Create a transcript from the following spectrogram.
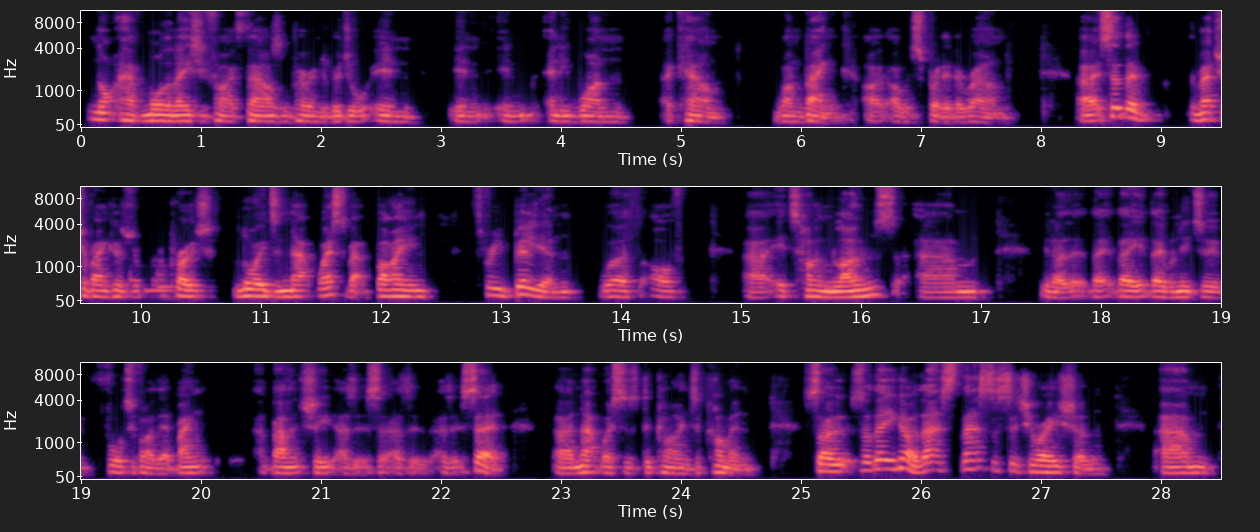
not have more than 85,000 per individual in, in, in any one account, one bank. I, I would spread it around. Uh, said that the Metro Bank has approached Lloyds and NatWest about buying three billion worth of uh, its home loans. Um, you know, they, they they will need to fortify their bank balance sheet, as it as it, as it said. Uh, NatWest has declined to comment. So so there you go. That's that's the situation. Um,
